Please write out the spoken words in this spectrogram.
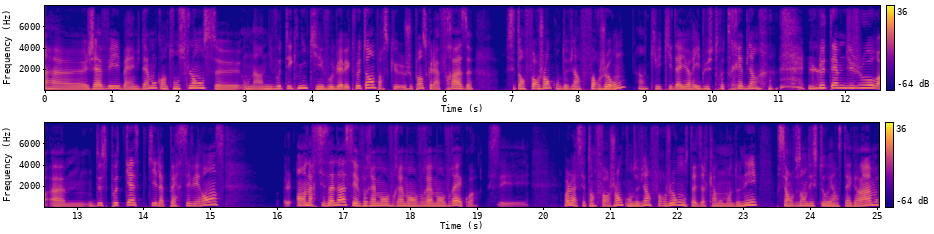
Euh, J'avais, ben évidemment, quand on se lance, euh, on a un niveau technique qui évolue avec le temps parce que je pense que la phrase c'est en forgeant qu'on devient forgeron, hein, qui, d'ailleurs illustre très bien le thème du jour euh, de ce podcast qui est la persévérance. En artisanat, c'est vraiment, vraiment, vraiment vrai, quoi. C'est voilà, c'est en forgeant qu'on devient forgeron, c'est-à-dire qu'à un moment donné, c'est en faisant des stories Instagram,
